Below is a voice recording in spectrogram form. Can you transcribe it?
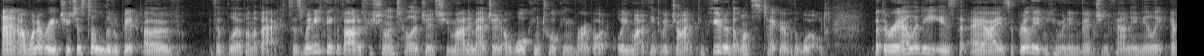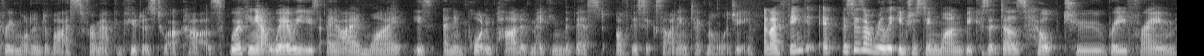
And I want to read you just a little bit of the blurb on the back. It says, when you think of artificial intelligence, you might imagine a walking, talking robot, or you might think of a giant computer that wants to take over the world. But the reality is that AI is a brilliant human invention found in nearly every modern device, from our computers to our cars. Working out where we use AI and why is an important part of making the best of this exciting technology. And I think it, this is a really interesting one because it does help to reframe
